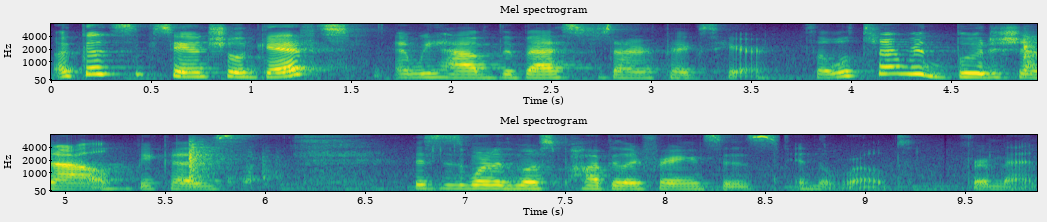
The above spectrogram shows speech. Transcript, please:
a, good substantial gift. And we have the best designer picks here. So we'll start with Bleu de Chanel because this is one of the most popular fragrances in the world for men.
